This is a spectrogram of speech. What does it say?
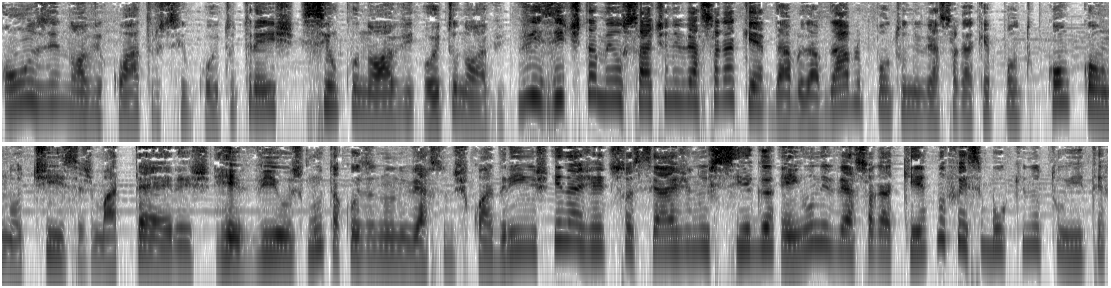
11 94583 5989. Visite também o site Universo HQ, www.universohq.com com notícias, matérias, reviews, muita coisa no universo dos quadrinhos e nas redes sociais nos siga em Universo HQ no Facebook, no Twitter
